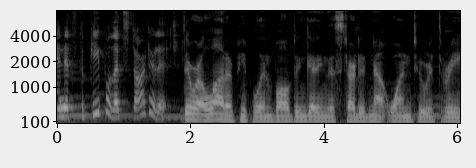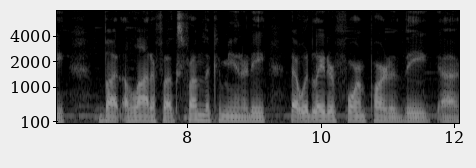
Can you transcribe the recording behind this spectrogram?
and it's the people that started it. There were a lot of people involved in getting this started. Not one, two, or three, but a lot of folks from the community that would later form part of the uh,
